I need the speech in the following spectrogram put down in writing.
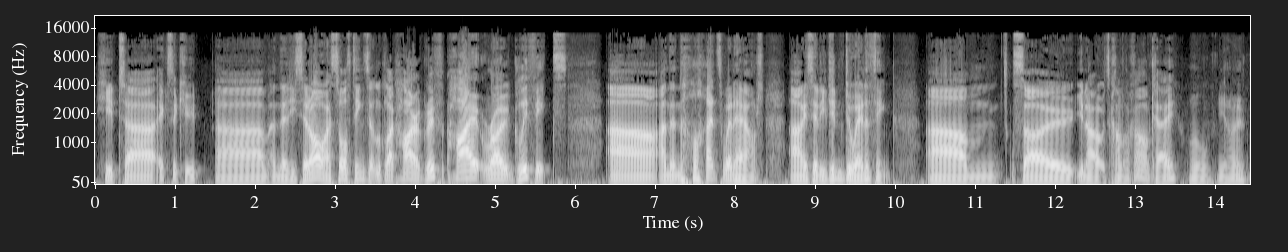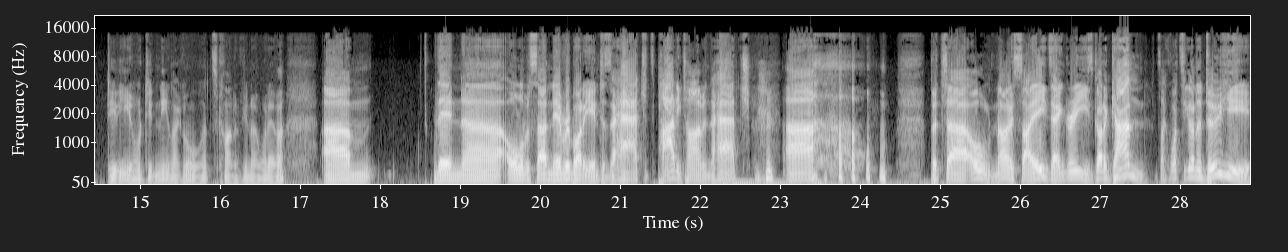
hit uh, execute. Um, and then he said, oh, I saw things that look like hieroglyph- hieroglyphics. Uh, and then the lights went out. Uh, he said he didn't do anything. Um, so, you know, it's kind of like, oh, okay. Well, you know, did he or didn't he? Like, oh, that's kind of, you know, whatever. Um, then uh, all of a sudden everybody enters the hatch. It's party time in the hatch. uh, but uh, oh no, Sayid's angry. He's got a gun. It's like, what's he gonna do here?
